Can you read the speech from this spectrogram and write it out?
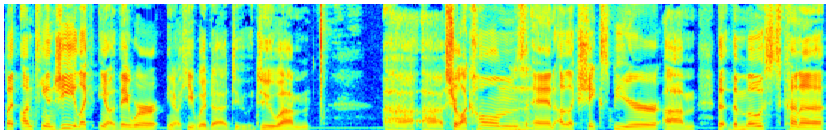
but on TNG, like you know, they were you know he would uh, do do um, uh, uh, Sherlock Holmes and other like Shakespeare. Um, the the most kind of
